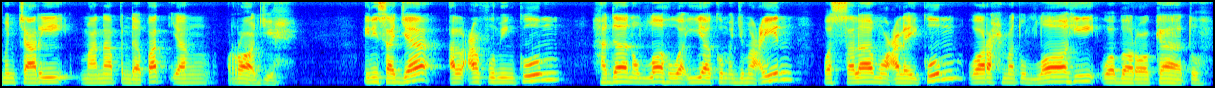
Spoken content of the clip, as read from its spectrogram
mencari mana pendapat yang rajih. Ini saja al-afu minkum hadanallahu wa iyyakum ajma'in. Wassalamualaikum warahmatullahi wabarakatuh.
